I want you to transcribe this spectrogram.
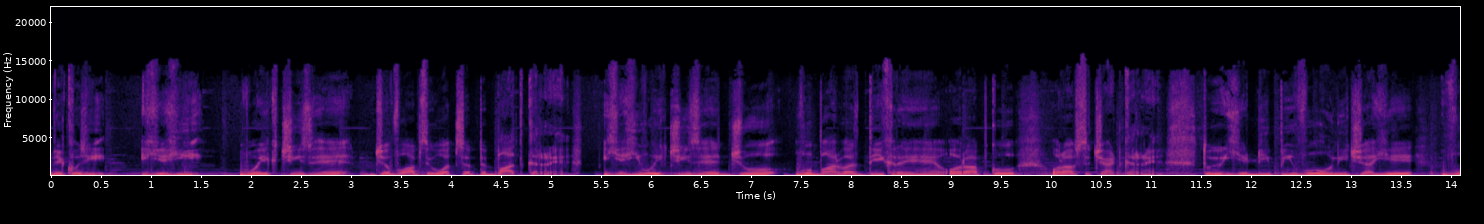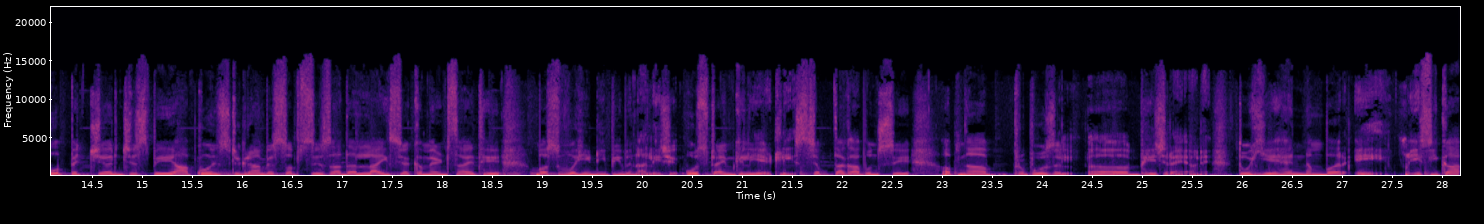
देखो जी, यही वो एक चीज़ है जब वो आपसे व्हाट्सएप पे बात कर रहे हैं। यही वो एक चीज़ है जो वो बार बार देख रहे हैं और आपको और आपसे चैट कर रहे हैं। तो ये डीपी वो होनी चाहिए, वो पिक्चर जिस पे आपको इंस्टाग्राम पे सबसे ज़्यादा लाइक्स या कमेंट्स आए थे, बस वही डीपी बना लीजिए, उस टाइम के लिए एटलीस्ट जब तक आप उनसे अपना प्रपोजल भेज रहे हैं उन्हें। तो ये है नंबर ए इसी का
